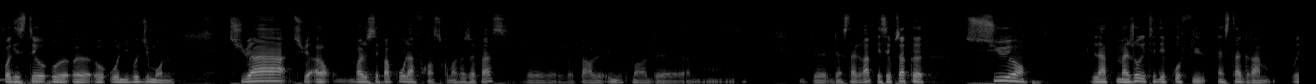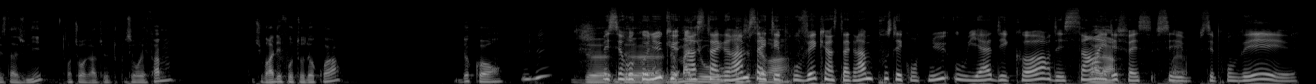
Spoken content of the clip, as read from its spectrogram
pour exister au, au- au- au niveau du monde. Tu as, tu as, alors, moi, je ne sais pas pour la France comment ça se passe? Je, je parle uniquement de, d'Instagram. Et c'est pour ça que sur la majorité des profils Instagram aux États-Unis, quand tu regardes sur les femmes, tu verras des photos de quoi? De corps. Mhm. de- Mais c'est reconnu que Instagram, ça a été prouvé qu'Instagram pousse les contenus où il y a des corps, des seins Voilà. et des fesses. C'est Voilà. prouvé. et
